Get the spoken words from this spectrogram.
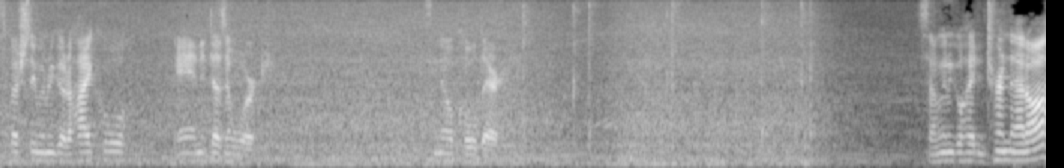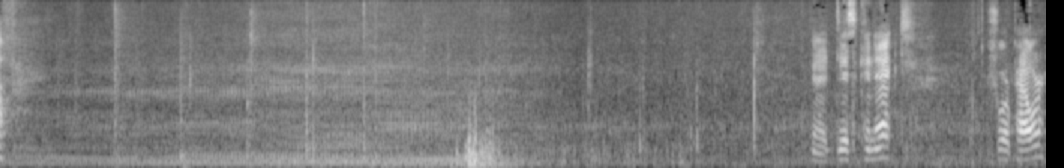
especially when we go to high cool, and it doesn't work. It's no cold air. So I'm going to go ahead and turn that off. Going to disconnect shore power.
